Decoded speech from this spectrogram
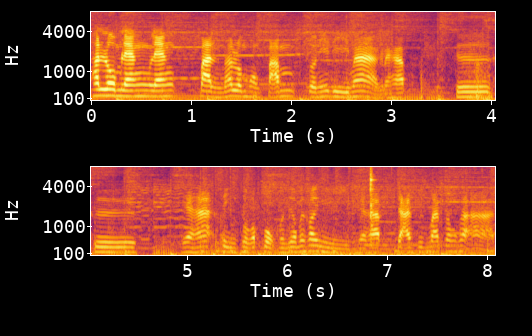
พัดลมแรงแรงปั่นพัดลมของปั๊มตัวนี้ดีมากนะครับ คือคือ เนี่ยฮะสิ่งสกปรกมันจะไม่ค่อยมีนะครับจานชุดมัดต้องสะอาด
